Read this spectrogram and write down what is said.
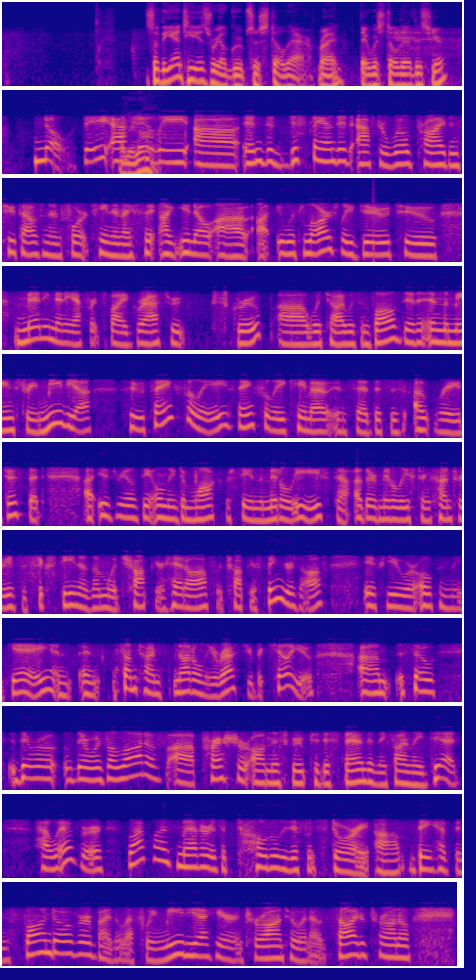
So the anti-Israel groups are still there, right? They were still there this year. No, they actually uh, ended disbanded after World Pride in 2014, and I think uh, you know uh, uh, it was largely due to many many efforts by grassroots group, uh, which I was involved in in the mainstream media, who thankfully, thankfully came out and said this is outrageous that uh, Israel is the only democracy in the Middle East. Uh, other Middle Eastern countries, the 16 of them, would chop your head off or chop your fingers off if you were openly gay, and and sometimes not only arrest you but kill you. Um, so there were there was a lot of uh, pressure on this group to disband, and they finally did. However, Black Lives Matter is a totally different story. Uh, they have been fawned over by the left-wing media here in Toronto and outside of Toronto,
